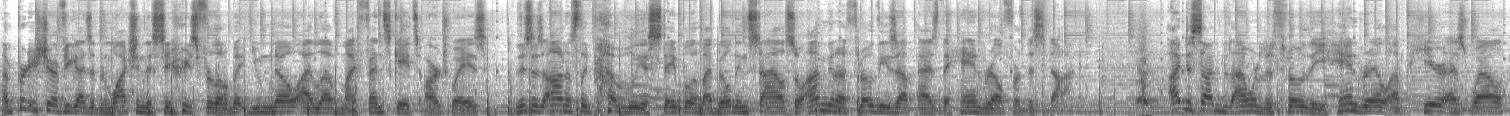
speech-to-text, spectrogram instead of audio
I'm pretty sure if you guys have been watching this series for a little bit, you know I love my fence gates archways. This is honestly probably a staple in my building style, so I'm gonna throw these up as the handrail for this dock. I decided that I wanted to throw the handrail up here as well.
